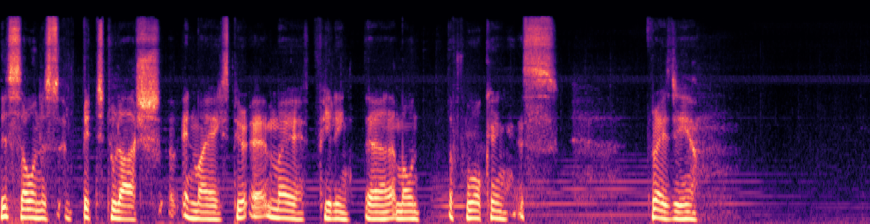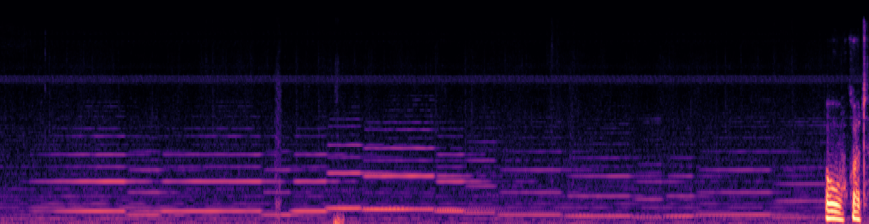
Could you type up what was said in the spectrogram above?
This zone is a bit too large in my experience, uh, in my feeling. The amount of walking is crazy here. Oh Gott.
